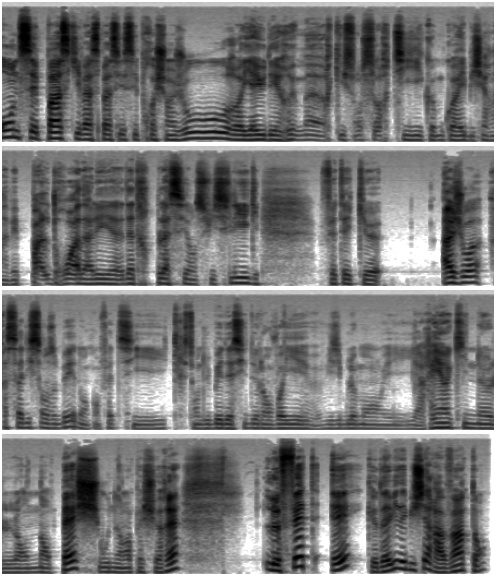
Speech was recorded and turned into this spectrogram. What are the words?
on ne sait pas ce qui va se passer ces prochains jours. Il y a eu des rumeurs qui sont sorties comme quoi Ebicher n'avait pas le droit d'aller d'être placé en Swiss League. Le fait est que Ajoie a sa licence B, donc en fait, si Christian Dubé décide de l'envoyer, euh, visiblement, il n'y a rien qui ne l'en empêche ou ne l'empêcherait. Le fait est que David Abicher, à 20 ans,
